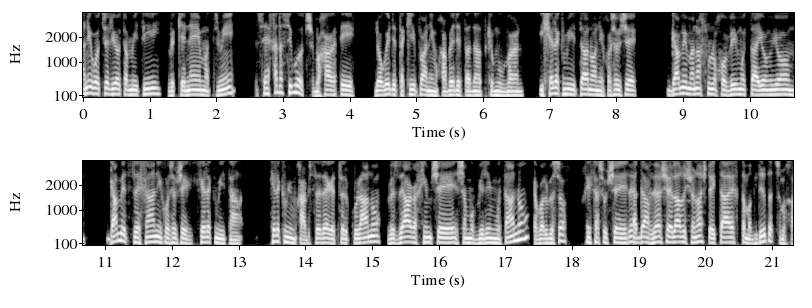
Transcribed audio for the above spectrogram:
אני רוצה להיות אמיתי וכנה עם עצמי זה אחד הסיבות שבחרתי להוריד את הכיפה אני מכבד את הדת כמובן היא חלק מאיתנו אני חושב שגם אם אנחנו לא חווים אותה יום יום גם אצלך אני חושב שחלק מאיתה חלק ממך בסדר אצל כולנו וזה הערכים ש... שמובילים אותנו אבל בסוף הכי חשוב שאדם. זה השאלה הראשונה שלי הייתה איך אתה מגדיר את עצמך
